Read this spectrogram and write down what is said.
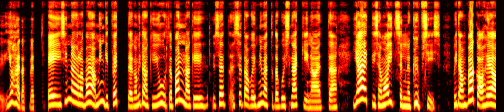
jahedat vett? ei, sinna ei ole vaja mingit vett ega midagi juurde pannagi, seda võib nimetada kui snäkina, et äh, jäätise maitseline küpsis, mida on väga hea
